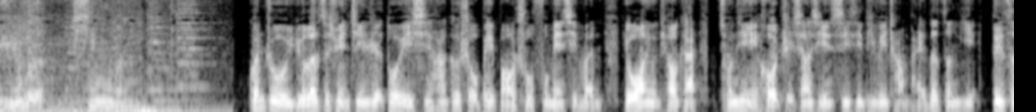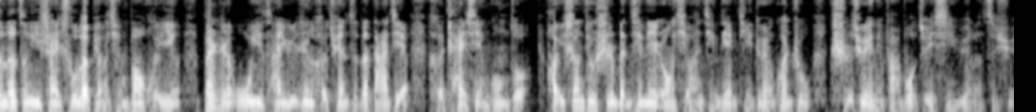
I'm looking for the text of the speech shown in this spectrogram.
娱乐听闻关注娱乐资讯。近日，多位嘻哈歌手被爆出负面新闻，有网友调侃，从今以后只相信 CCTV 厂牌的曾毅。对此呢，曾毅晒出了表情包回应，本人无意参与任何圈子的搭建和拆迁工作。好，以上就是本期内容，喜欢请点击订阅关注，持续为您发布最新娱乐资讯。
